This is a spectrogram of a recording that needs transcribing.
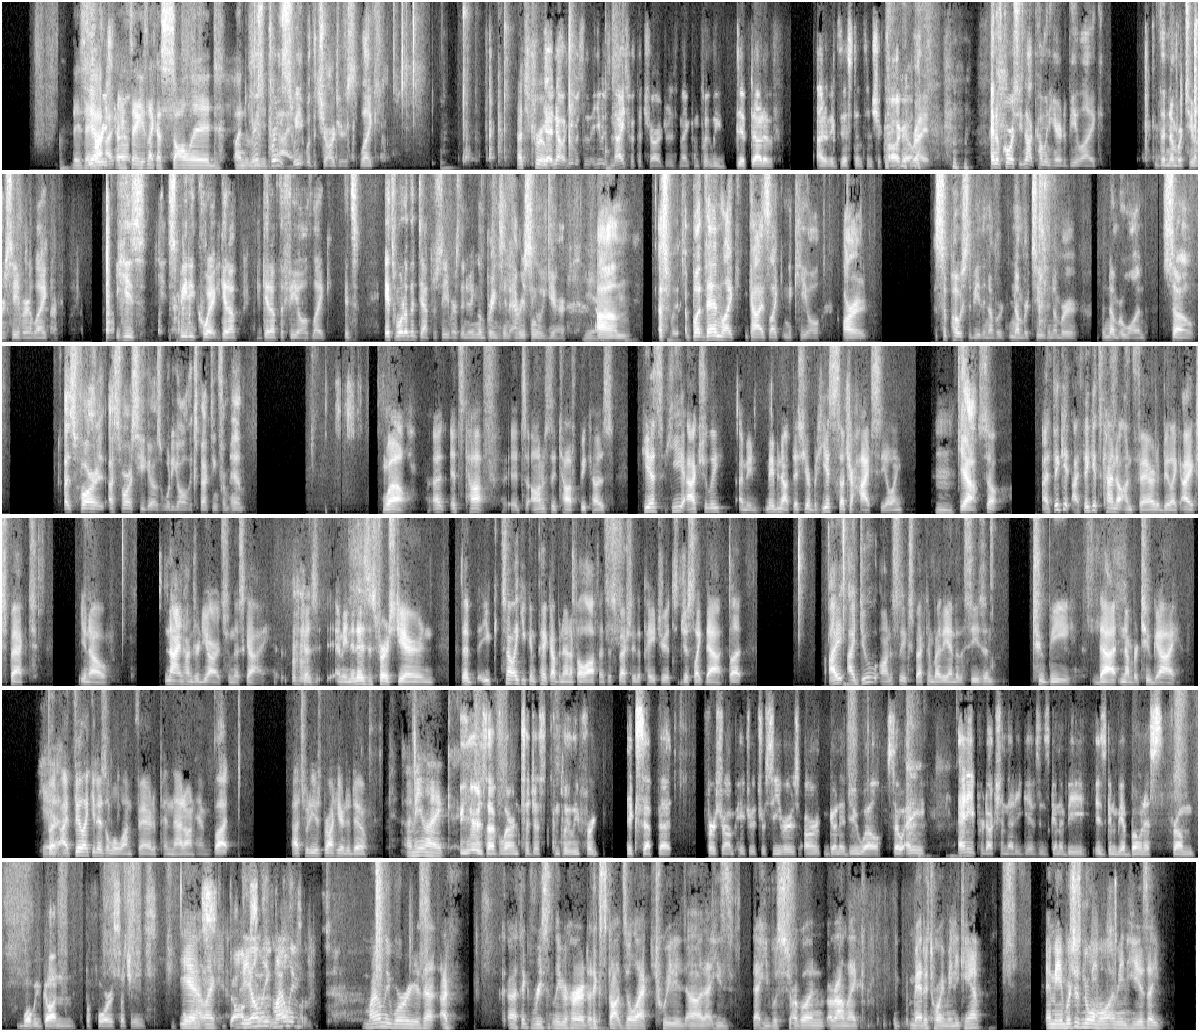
They say Yeah, they say he's like a solid He underrated. was pretty guy. sweet with the Chargers. Like That's true. Yeah, no, he was he was nice with the Chargers, and then completely dipped out of out of existence in Chicago. Right. and of course, he's not coming here to be like the number two receiver. Like he's speedy, quick, get up, get up the field. Like it's it's one of the depth receivers that New England brings in every single year. Yeah. Um, but then like guys like N'Keal are supposed to be the number number two, the number the number one. So as far as far as he goes, what are y'all expecting from him? Well, uh, it's tough. It's honestly tough because he has he actually. I mean, maybe not this year, but he has such a high ceiling. Hmm. Yeah, So I think it I think it's kind of unfair to be like I expect, you know, 900 yards from this guy mm-hmm. because I mean it is his first year and that you, it's not like you can pick up an NFL offense, especially the Patriots, just like that. But I I do honestly expect him by the end of the season to be that number two guy. yeah. But I feel like it is a little unfair to pin that on him. But that's what he was brought here to do. I mean, like, years, I've learned to just completely for accept that first round Patriots receivers aren't gonna do well. So any any production that he gives is gonna be is gonna be a bonus from what we've gotten before, such as yeah, Boyce, like the only my only my only worry is that I've I think recently we heard I think Scott Zolak tweeted uh, that he's that he was struggling around like mandatory minicamp. I mean, which is normal. I mean, he is a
